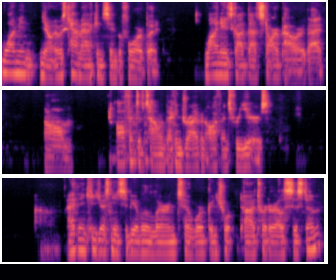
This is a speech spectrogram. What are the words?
well, I mean, you know, it was Cam Atkinson before, but Laine's got that star power, that um, offensive talent that can drive an offense for years. Um, I think he just needs to be able to learn to work in uh, Tortorella's system,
